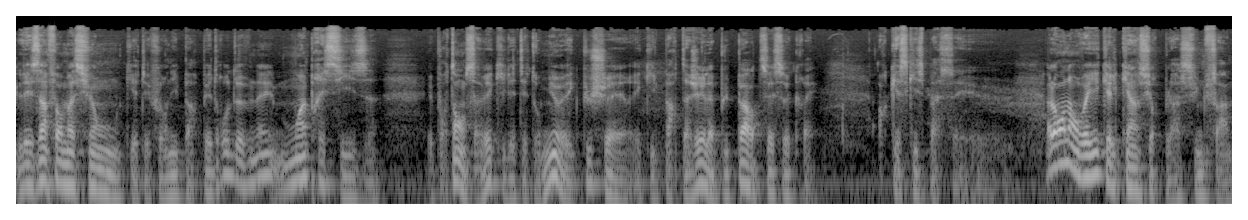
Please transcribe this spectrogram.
les informations qui étaient fournies par Pedro devenaient moins précises. Et pourtant, on savait qu'il était au mieux avec Pucher et qu'il partageait la plupart de ses secrets. Alors, qu'est-ce qui se passait? Alors, on a envoyé quelqu'un sur place, une femme.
